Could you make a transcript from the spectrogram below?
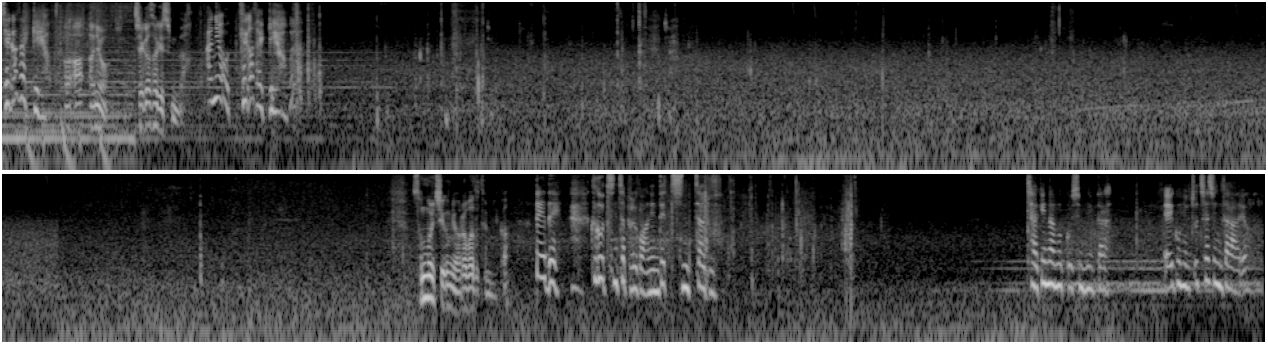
제가 살게요. 아, 아 아니요. 제가 사겠습니다. 아니요, 제가 살게요. 선물 지금 열어봐도 됩니까? 네네. 그거 진짜 별거 아닌데 진짜로. 자기 나무 꽃입니다. 애군을 쫓아준다 하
